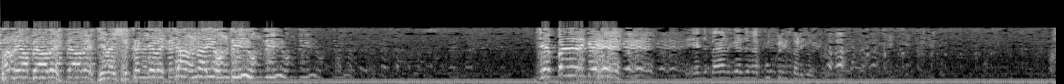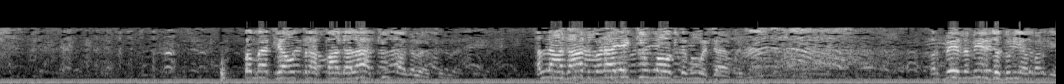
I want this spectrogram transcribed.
پھسیا پیا جی شکنجے میں جان ہی ہوں تو میں کیا اتنا پاگل ہے، کیوں پاگل ہے اللہ آزاد بنایا کیوں موت کے منہ چاہے اور بے زمیر جو دنیا بن گئی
